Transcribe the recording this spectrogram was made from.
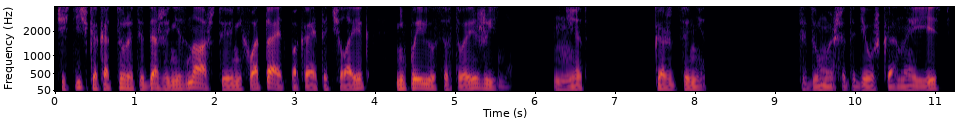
Частичка, которой ты даже не знал, что ее не хватает, пока этот человек не появился в твоей жизни. Нет. Кажется, нет. Ты думаешь, эта девушка она и есть?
